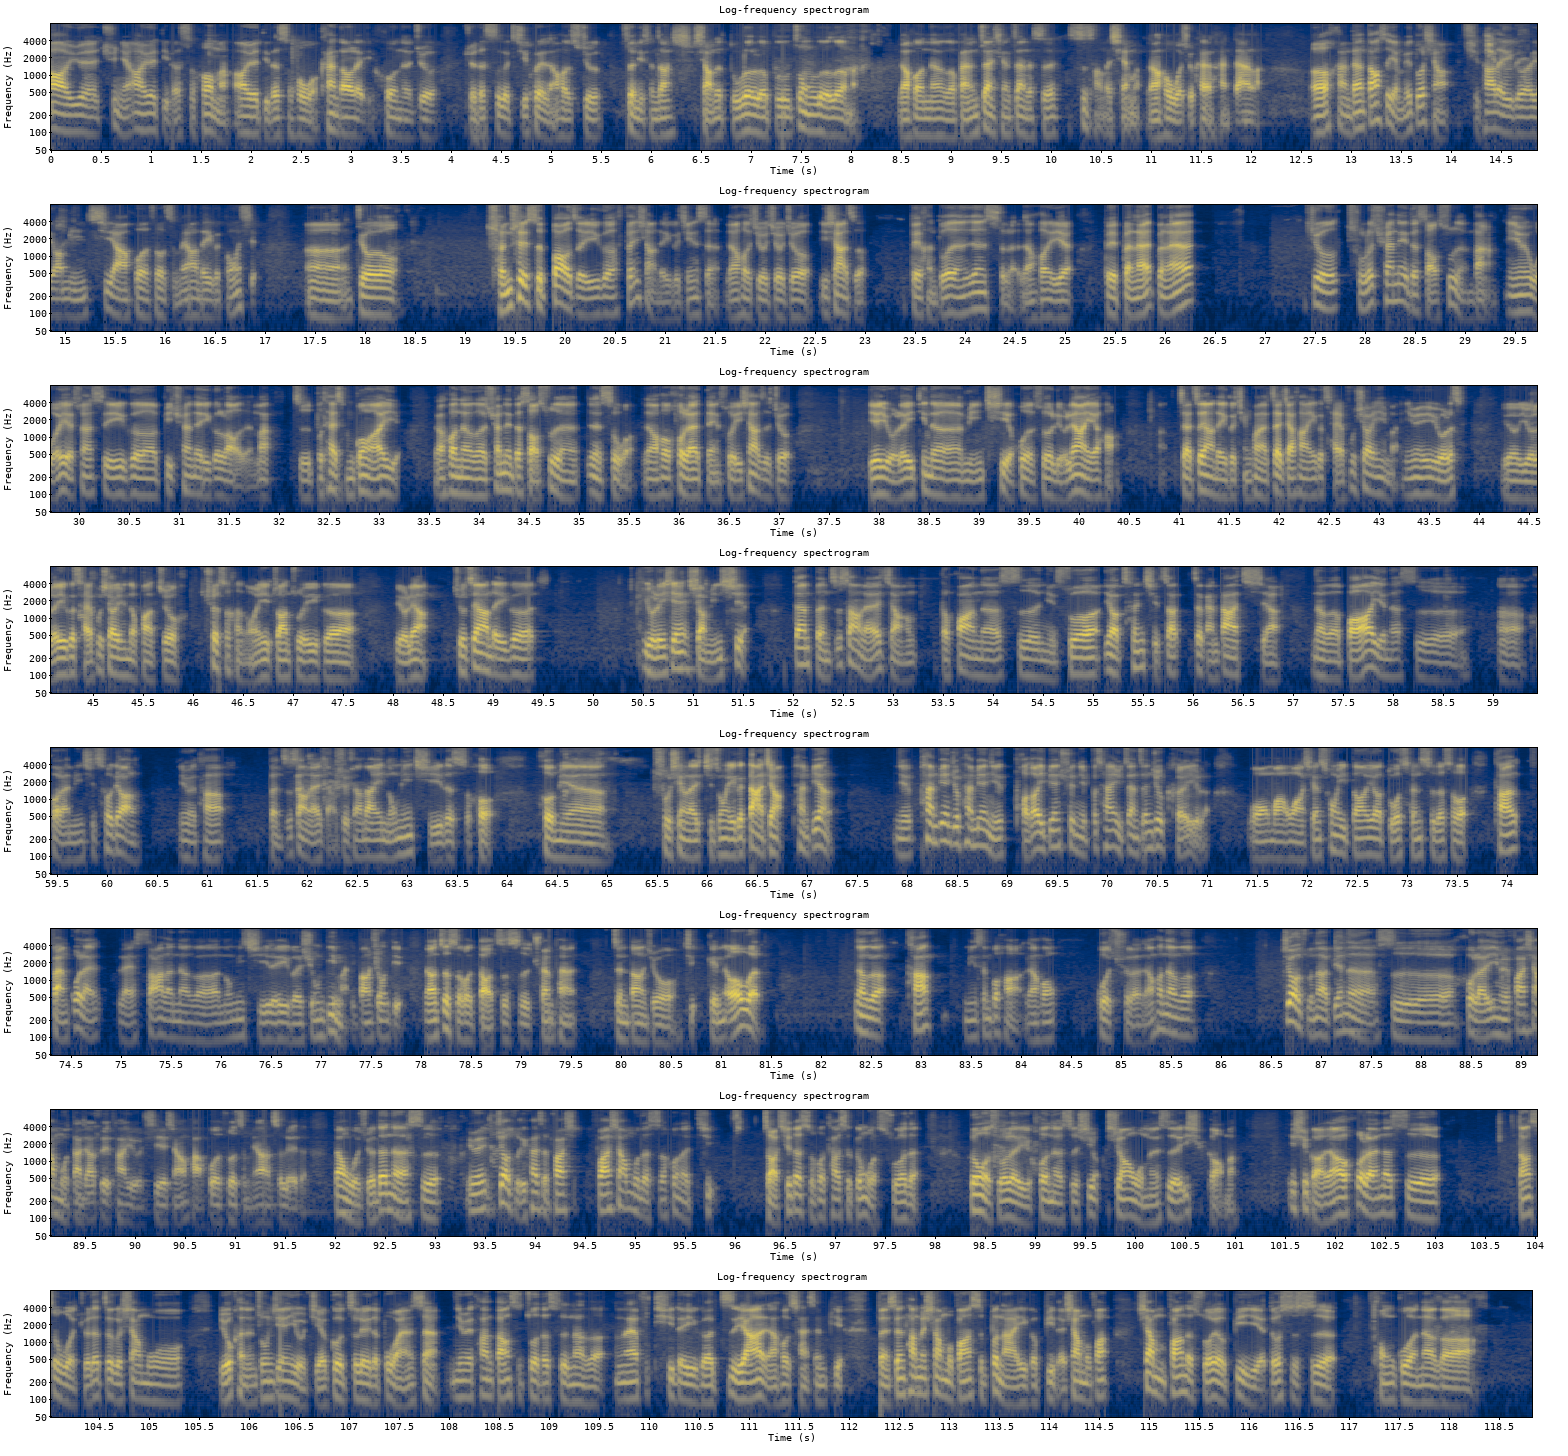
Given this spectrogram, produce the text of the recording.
二月去年二月底的时候嘛，二月底的时候我看到了以后呢，就觉得是个机会，然后就顺理成章想着独乐乐不如众乐乐嘛，然后那个反正赚钱赚的是市场的钱嘛，然后我就开始喊单了，而喊单当时也没多想其他的一个要名气啊，或者说怎么样的一个东西，嗯，就纯粹是抱着一个分享的一个精神，然后就就就一下子被很多人认识了，然后也被本来本来。就除了圈内的少数人吧，因为我也算是一个币圈的一个老人嘛，只是不太成功而已。然后那个圈内的少数人认识我，然后后来等于说一下子就也有了一定的名气或者说流量也好，在这样的一个情况下，再加上一个财富效应嘛，因为有了有有了一个财富效应的话，就确实很容易抓住一个流量，就这样的一个有了一些小名气。但本质上来讲的话呢，是你说要撑起这这杆大旗啊。那个宝二爷呢是，呃，后来名气臭掉了，因为他本质上来讲就相当于农民起义的时候，后面出现了其中一个大将叛变了，你叛变就叛变，你跑到一边去，你不参与战争就可以了，往往往前冲一刀要夺城池的时候，他反过来来杀了那个农民起义的一个兄弟嘛，一帮兄弟，然后这时候导致是全盘震荡就 game over 了，那个他名声不好，然后过去了，然后那个。教主那边呢是后来因为发项目，大家对他有些想法或者说怎么样之类的。但我觉得呢，是因为教主一开始发发项目的时候呢，提早期的时候他是跟我说的，跟我说了以后呢，是希希望我们是一起搞嘛，一起搞。然后后来呢是。当时我觉得这个项目有可能中间有结构之类的不完善，因为他当时做的是那个 NFT 的一个质押，然后产生币。本身他们项目方是不拿一个币的，项目方项目方的所有币也都是是通过那个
